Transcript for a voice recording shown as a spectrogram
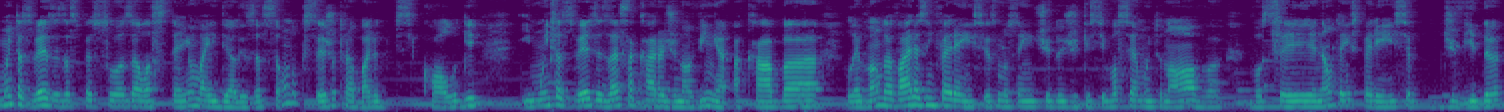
Muitas vezes as pessoas elas têm uma idealização do que seja o trabalho do psicólogo e muitas vezes essa cara de novinha acaba levando a várias inferências no sentido de que se você é muito nova, você não tem experiência de vida,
